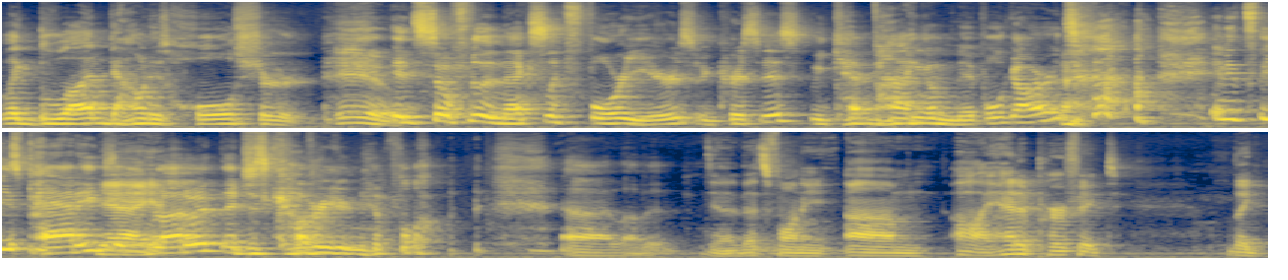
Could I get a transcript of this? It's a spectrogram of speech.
like blood down his whole shirt. Ew. And so for the next like four years at Christmas, we kept buying him nipple guards, and it's these paddings Yeah, that you run with that just cover your nipple. Uh, I love it. Yeah, that's funny. Um, oh, I had a perfect. Like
